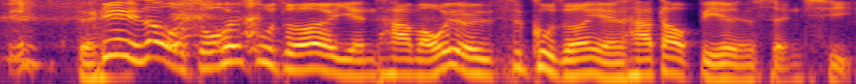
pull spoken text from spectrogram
点。对，因为你知道我多会顾左右而言他吗？我有一次顾左右而言他到别人生气，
